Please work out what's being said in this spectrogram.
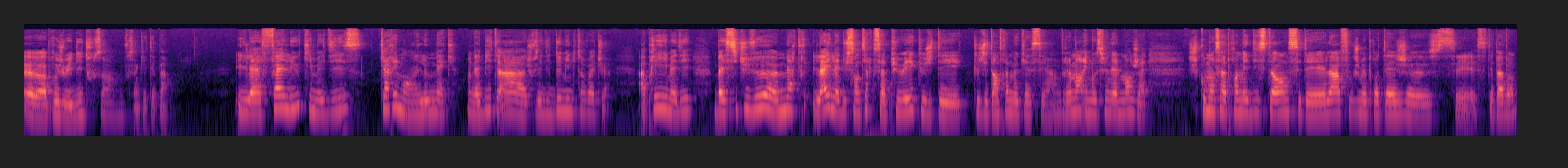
Euh, après, je lui ai dit tout ça, ne vous inquiétez pas. Il a fallu qu'il me dise carrément, hein, le mec, on habite à, je vous ai dit, deux minutes en voiture. Après, il m'a dit, bah si tu veux, euh, mercredi. Là, il a dû sentir que ça puait, que j'étais, que j'étais en train de me casser. Hein. Vraiment, émotionnellement, je, je commençais à prendre mes distances. C'était là, faut que je me protège. Euh, c'était pas bon.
